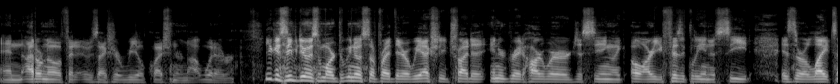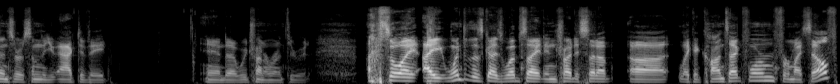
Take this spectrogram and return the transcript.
And I don't know if it, it, was actually a real question or not, whatever. You can see me doing some Arduino stuff right there. We actually try to integrate hardware, just seeing like, oh, are you physically in a seat? Is there a light sensor or something that you activate? And uh, we're trying to run through it. so I, I went to this guy's website and tried to set up uh, like a contact form for myself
